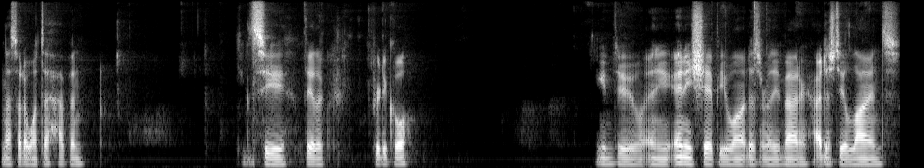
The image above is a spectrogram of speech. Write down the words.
And that's what I want to happen. You can see they look pretty cool. You can do any, any shape you want, doesn't really matter. I just do lines.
